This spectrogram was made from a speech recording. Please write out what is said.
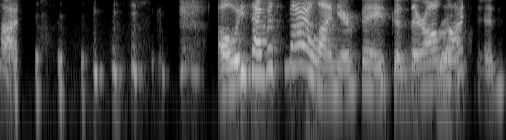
not. Always have a smile on your face because they're all right. watching.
